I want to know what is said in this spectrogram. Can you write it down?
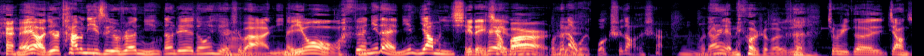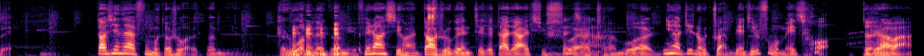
没有，就是他们的意思就是说你弄这些东西是吧？你没，用，对你得你要么你写你得这个上班儿我说那我我迟早的事儿，嗯我当时也没有什么，就 就是一个犟嘴嗯。到现在父母都是我的歌迷了。都是我们的歌迷，非常喜欢，到处跟这个大家去说呀、传播。你看这种转变，其实父母没错，你知道吧？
